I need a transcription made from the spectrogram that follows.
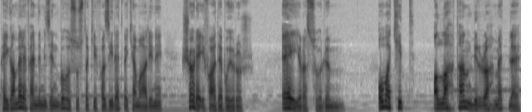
Peygamber Efendimizin bu husustaki fazilet ve kemalini şöyle ifade buyurur. Ey Resulüm! O vakit Allah'tan bir rahmetle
